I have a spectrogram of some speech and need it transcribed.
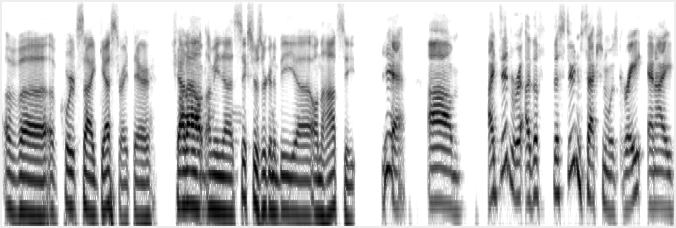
of uh of courtside guests right there. Shout um, out. I mean, uh, Sixers are going to be uh, on the hot seat. Yeah. Um, I did re- uh, the the student section was great, and I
